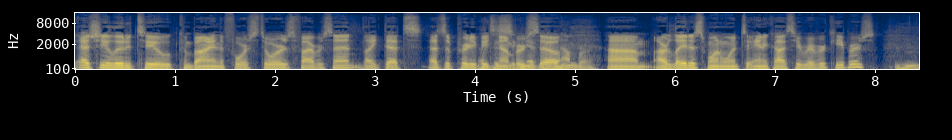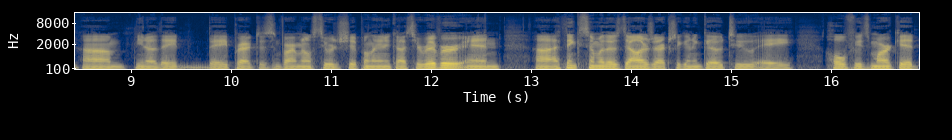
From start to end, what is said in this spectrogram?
as she alluded to, combining the four stores five percent. Like that's that's a pretty big That's a number. So number. Um, our latest one went to Anacostia River Keepers. Mm-hmm. Um, you know, they they practice environmental stewardship on the Anacostia River, and uh, I think some of those dollars are actually going to go to a Whole Foods Market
